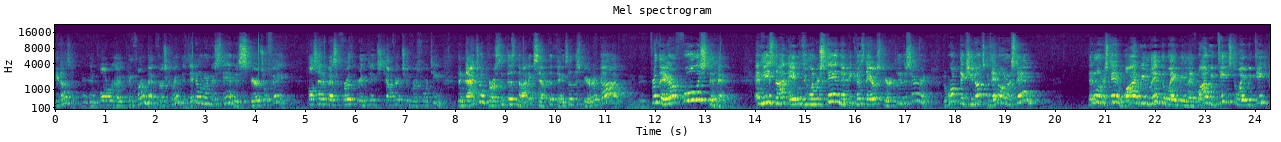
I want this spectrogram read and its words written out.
He doesn't. And, and Paul uh, confirmed that in 1 Corinthians. They don't understand this spiritual faith. Paul said it best in 1 Corinthians chapter 2, verse 14. The natural person does not accept the things of the Spirit of God. For they are foolish to him. And he's not able to understand them because they are spiritually discerning. The world thinks you're nuts because they don't understand. They don't understand why we live the way we live, why we teach the way we teach,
